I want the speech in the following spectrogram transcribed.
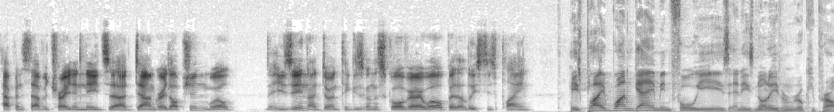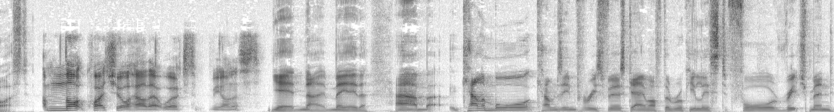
happens to have a trade and needs a downgrade option, well, he's in. I don't think he's going to score very well, but at least he's playing. He's played one game in four years, and he's not even rookie priced. I'm not quite sure how that works, to be honest. Yeah, no, me either. Um, Callum Moore comes in for his first game off the rookie list for Richmond.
